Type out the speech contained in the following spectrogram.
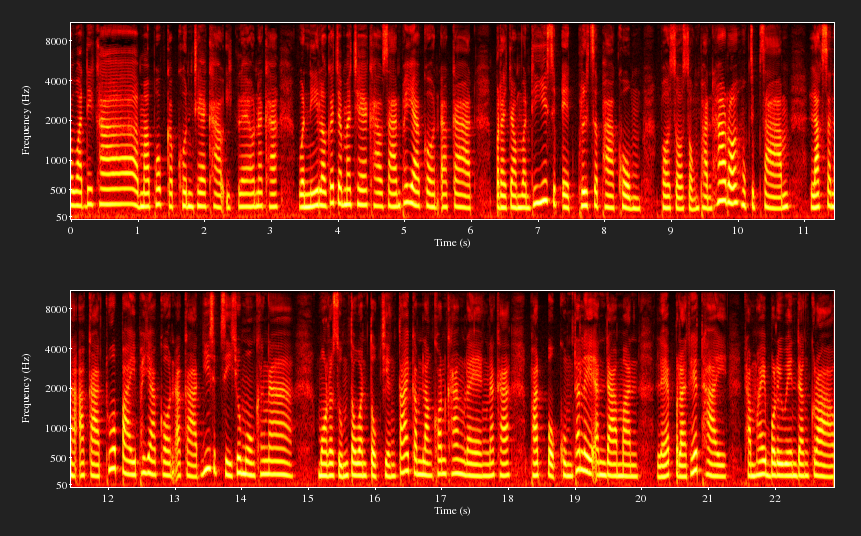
สวัสดีค่ะ มาพบกับคนแชร์ข่าวอีกแล้วนะคะ วันนี้เราก็จะมาแชร์ข่าวสารพยากรณ์อากาศ ประจำวันที่ 21 พฤษภาคม พศ 2563 ลักษณะอากาศทั่วไปพยากรณ์อากาศ 24 ชั่วโมงข้างหน้า มรสุมตะวันตกเฉียงใต้กำลังค่อนข้างแรงนะคะ พัดปกคลุมทะเลอันดามัน และประเทศไทยทำให้บริเวณดังกล่าว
